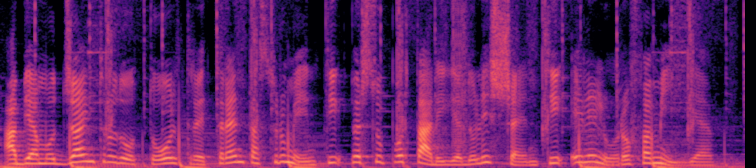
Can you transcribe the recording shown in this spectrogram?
Abbiamo già introdotto oltre 30 strumenti per supportare gli adolescenti e le loro famiglie.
